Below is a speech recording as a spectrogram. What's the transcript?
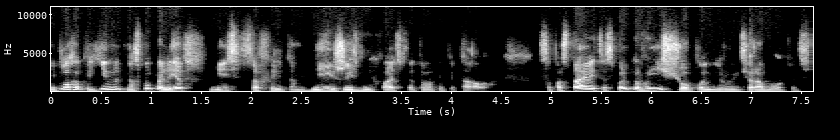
Неплохо прикинуть, на сколько лет, месяцев или там, дней жизни хватит этого капитала. Сопоставить, а сколько вы еще планируете работать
